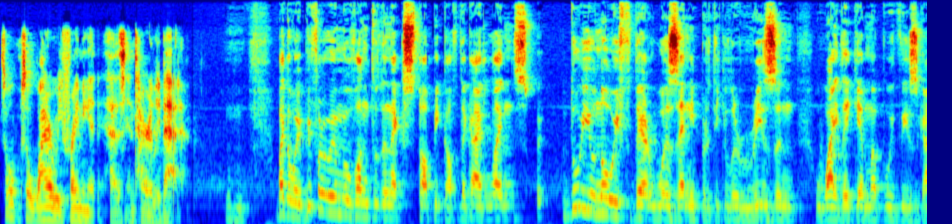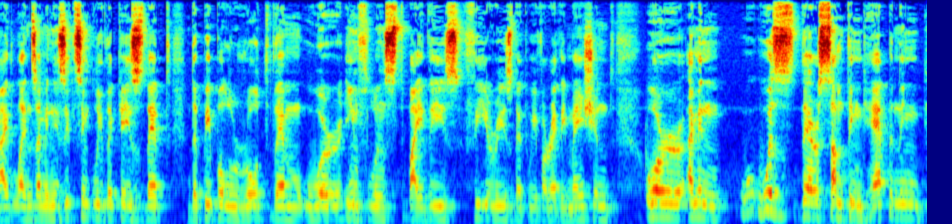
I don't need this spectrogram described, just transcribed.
So, so why are we framing it as entirely bad? Mm-hmm. By the way, before we move on to the next topic of the guidelines, do you know if there was any particular reason why they came up with these guidelines? I mean, is it simply the case that the people who wrote them were influenced by these theories that we've already mentioned? Or, I mean, was there something happening,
